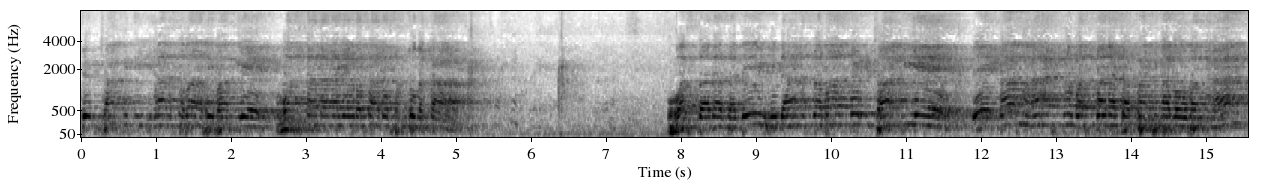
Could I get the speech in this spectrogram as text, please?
सिर्फ झाकीची विधानसभा अभिभागीय वस्तादाना एवढं साधं समजू नका. वस्तादासाठी विधानसभा सिर्फ झाकी एका महाराष्ट्र वस्तादाच्या पाठीमागं उभा करा.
